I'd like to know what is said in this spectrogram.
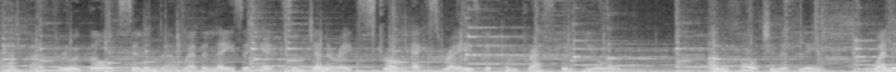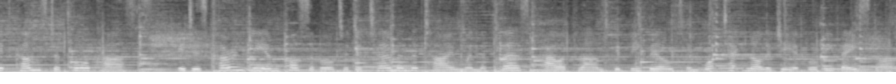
pepper through a gold cylinder where the laser hits and generates strong X-rays that compress the fuel. Unfortunately, when it comes to forecasts, it is currently impossible to determine the time when the first power plant could be built and what technology it will be based on.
